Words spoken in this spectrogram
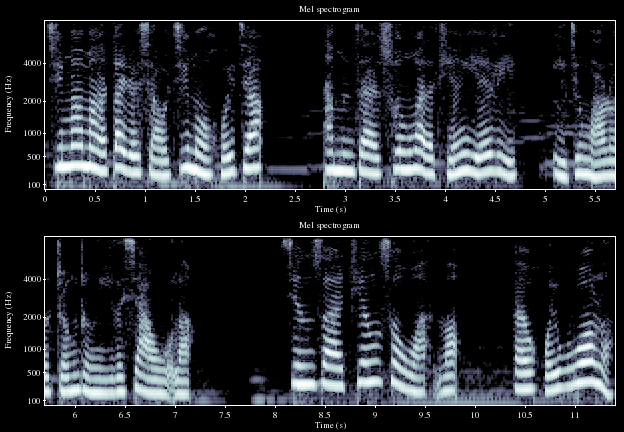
鸡妈妈带着小鸡们回家，他们在村外的田野里。已经玩了整整一个下午了，现在天色晚了，该回窝了。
